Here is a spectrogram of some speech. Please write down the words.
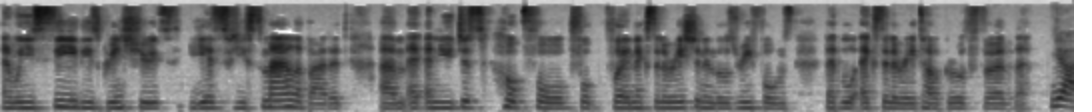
And when you see these green shoots, yes, you smile about it, um, and, and, you just hope for, for for an acceleration in those reforms that will accelerate our growth further. Yeah,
